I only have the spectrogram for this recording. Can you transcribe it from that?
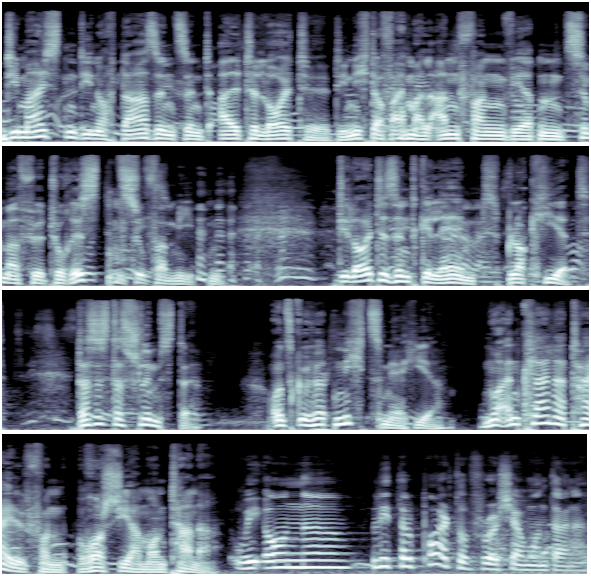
die meisten, die noch da sind, sind alte Leute, die nicht auf einmal anfangen werden, Zimmer für Touristen zu vermieten. Die Leute sind gelähmt, blockiert. Das ist das Schlimmste. Uns gehört nichts mehr hier. Nur ein kleiner Teil von Rochia Montana. We own a little part of Rochia Montana.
